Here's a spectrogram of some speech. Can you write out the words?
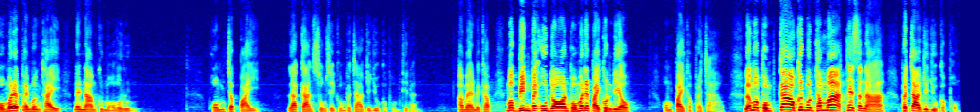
ผมไม่ได้ไปเมืองไทยในนามคุณหมอวรุณ ผมจะไปและการทรงสถิตของพระเจ้าจะอยู่กับผมที่นั่นอเมนไหมครับ เมื่อบินไปอุดร ผมไม่ได้ไปคนเดียว ผมไปกับพระเจ้า แล้วเมื่อผมก้าวขึ้นบนธรรมาทเทศนา พระเจ้าจะอยู่กับผม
